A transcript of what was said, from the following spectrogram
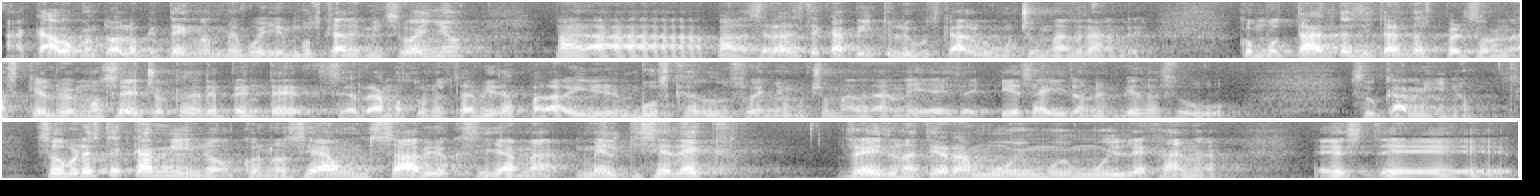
acabo con todo lo que tengo y me voy en busca de mi sueño para, para cerrar este capítulo y buscar algo mucho más grande. Como tantas y tantas personas que lo hemos hecho, que de repente cerramos con nuestra vida para ir en busca de un sueño mucho más grande y es, ahí donde empieza su, su camino. Sobre este camino conoce a un sabio que se llama Melquisedec, rey de una tierra muy, muy, muy lejana, este,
